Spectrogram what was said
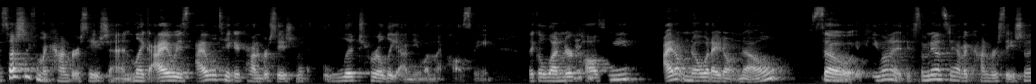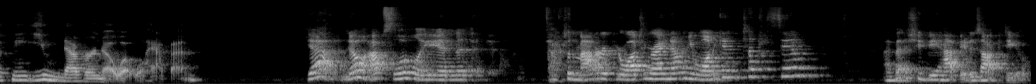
especially from a conversation. Like I always, I will take a conversation with literally anyone that calls me. Like a lender calls me, I don't know what I don't know. So mm-hmm. if you want to, if somebody wants to have a conversation with me, you never know what will happen. Yeah, no, absolutely. And uh, fact of the matter, if you're watching right now and you want to get in touch with Sam, I bet she'd be happy to talk to you.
